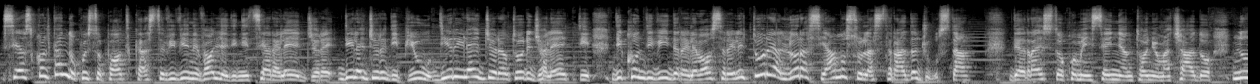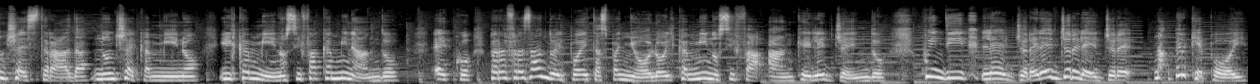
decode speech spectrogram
se ascoltando questo podcast vi viene voglia di iniziare a leggere, di leggere di più, di rileggere autori già letti, di condividere le vostre letture, allora siamo sulla strada giusta. Del resto, come insegna Antonio Machado, non c'è strada, non c'è cammino, il cammino si fa camminando. Ecco, parafrasando il poeta spagnolo, il cammino si fa anche leggendo. Quindi leggere, leggere, leggere. Ma perché poi?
